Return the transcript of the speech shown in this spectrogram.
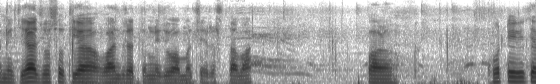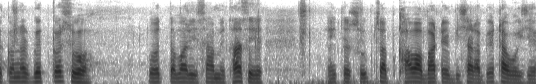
તમે જ્યાં જોશો ત્યાં વાંદરા તમને જોવા મળશે રસ્તામાં. પણ ખોટી રીતે કનરગત કરશો તો જ તમારી સામે થશે. નહીતર ચૂપચાપ ખાવા માટે બિચારા બેઠા હોય છે.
